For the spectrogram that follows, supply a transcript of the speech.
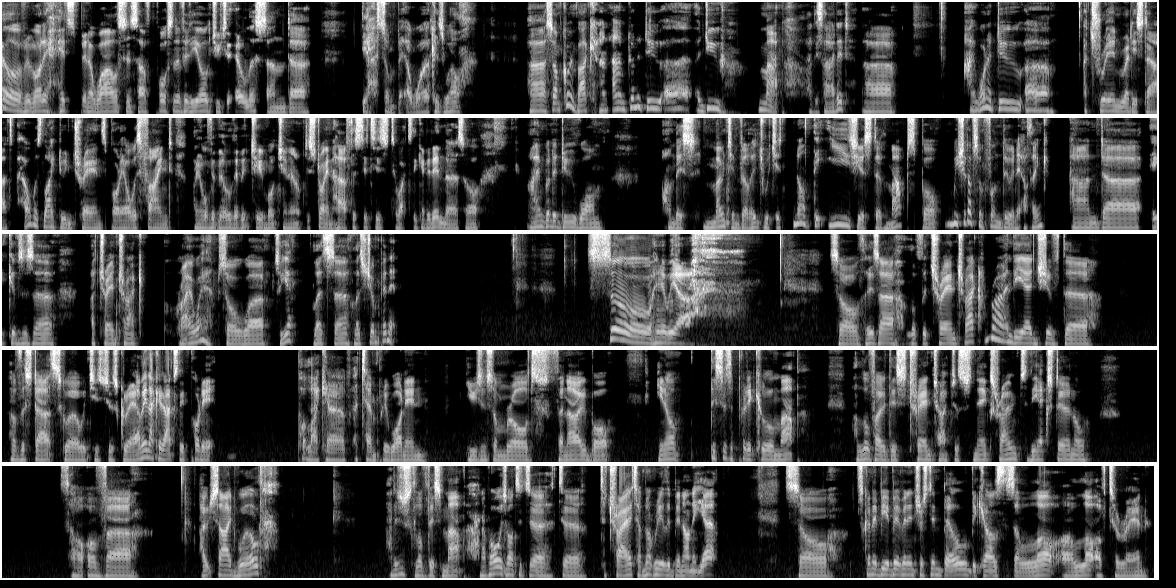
Hello, everybody. It's been a while since I've posted a video due to illness and, uh, yeah, some bit of work as well. Uh, so I'm coming back and I'm going to do uh, a new map. I decided. Uh, I want to do uh, a train ready start. I always like doing trains, but I always find I overbuild a bit too much and end up destroying half the cities to actually get it in there. So I'm going to do one on this mountain village, which is not the easiest of maps, but we should have some fun doing it, I think. And uh, it gives us a, a train track right away. So uh, so yeah, let's uh, let's jump in it. So here we are. So there's a lovely train track right on the edge of the of the start square, which is just great. I mean, I could actually put it put like a, a temporary one in using some roads for now, but you know, this is a pretty cool map. I love how this train track just snakes round to the external sort of uh, outside world. And I just love this map, and I've always wanted to to to try it. I've not really been on it yet, so it's going to be a bit of an interesting build because there's a lot, a lot of terrain.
